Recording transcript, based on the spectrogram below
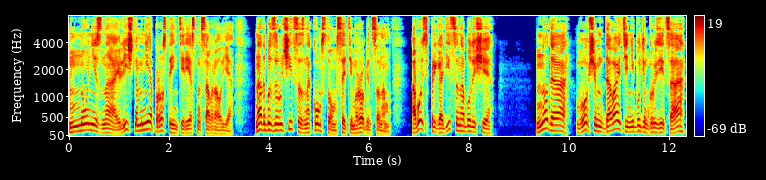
«Ну, не знаю. Лично мне просто интересно», — соврал я. «Надо бы заручиться знакомством с этим Робинсоном. Авось пригодится на будущее». «Ну да. В общем, давайте не будем грузиться, а?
